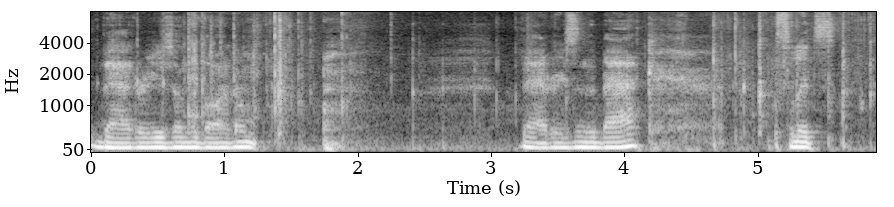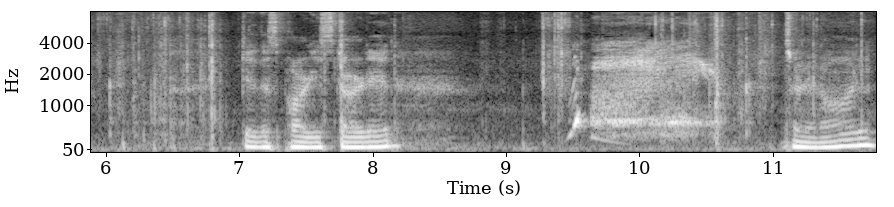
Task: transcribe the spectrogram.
batteries on the bottom. Batteries in the back. So let's get this party started. Turn it on.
